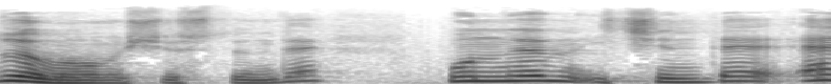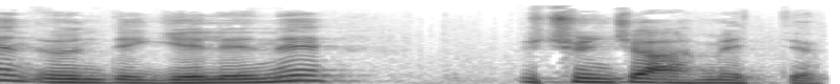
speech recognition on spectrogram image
durmamış üstünde. Bunların içinde en önde geleni 3. Ahmet'tir.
